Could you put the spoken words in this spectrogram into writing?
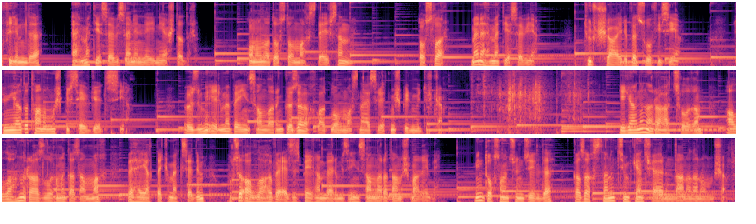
Bu filmdə Əhməd Yəsəvi sənin leyini yaşdadır. Onunla dost olmaq istəyirsənmi? Dostlar, mən Əhməd Yəsəviyəm. Türk şairi və sufisiyəm. Dünyada tanınmış bir sevgi elçisiyəm. Özümü elmə və insanların gözəl əxlaqlı olmasına həsr etmiş bir müdrikəm. Yeganə narahatçılığım Allahın razılığını qazanmaq və həyatdakı məqsədim uca Allahı və əziz peyğəmbərimizi insanlara danışmaq idi. 1093-cü ildə Qazaxıstanın Çimkənd şəhərində anadan olmuşam.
